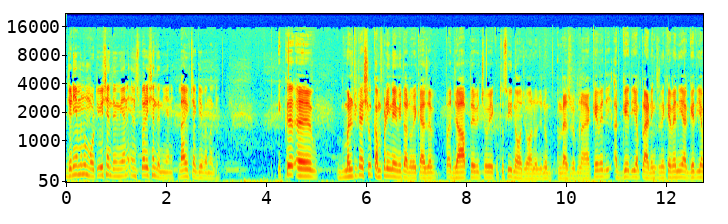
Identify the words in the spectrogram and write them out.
ਜਿਹੜੀਆਂ ਮੈਨੂੰ ਮੋਟੀਵੇਸ਼ਨ ਦਿੰਦੀਆਂ ਨੇ ਇਨਸਪੀਰੇਸ਼ਨ ਦਿੰਦੀਆਂ ਨੇ ਲਾਈਫ 'ਚ ਅੱਗੇ ਵਧਣ ਦੀ। ਇੱਕ ਮਲਟੀਨੈਸ਼ਨਲ ਕੰਪਨੀ ਨੇ ਵੀ ਤੁਹਾਨੂੰ ਇੱਕ ਐਜ਼ ਅ ਪੰਜਾਬ ਦੇ ਵਿੱਚੋਂ ਇੱਕ ਤੁਸੀਂ ਨੌਜਵਾਨ ਹੋ ਜਿਹਨੂੰ ਐਮਬੈਸਡਰ ਬਣਾਇਆ। ਕਿਵੇਂ ਦੀ ਅੱਗੇ ਦੀਆਂ ਪਲੈਨਿੰਗਸ ਨੇ ਕਿਵੇਂ ਦੀਆਂ ਅੱਗੇ ਦੀਆਂ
